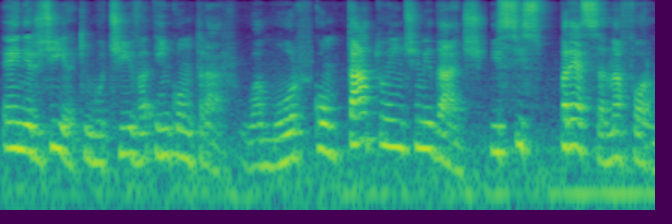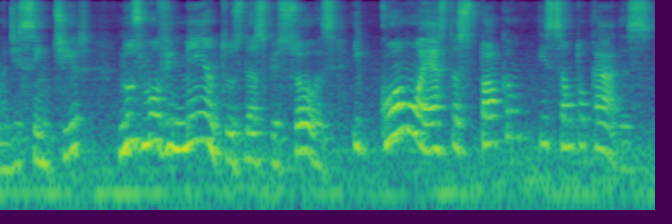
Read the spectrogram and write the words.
É a energia que motiva encontrar o amor, contato e intimidade e se expressa na forma de sentir, nos movimentos das pessoas e como estas tocam e são tocadas.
